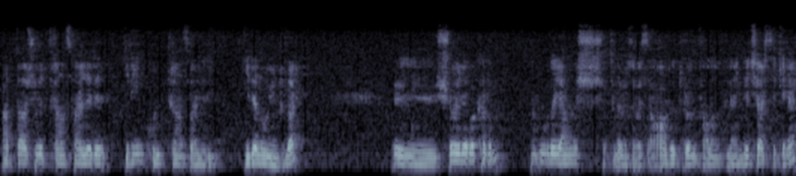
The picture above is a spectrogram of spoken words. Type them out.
Hatta şöyle transferleri gireyim. Kulüp transferleri giden oyuncular. Ee, şöyle bakalım. Burada yanlış hatırlamıyorsam mesela Arda Turan'ı falan filan geçersek eğer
